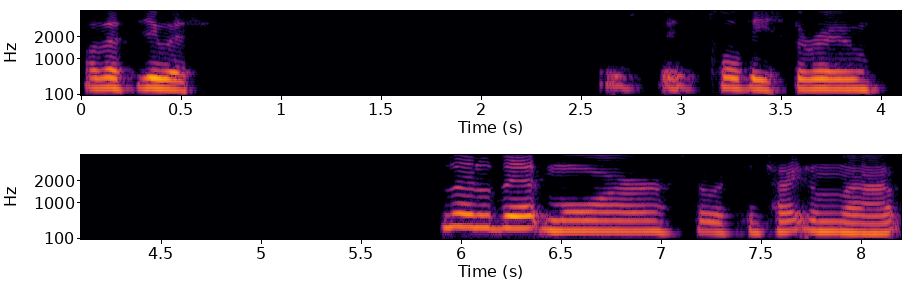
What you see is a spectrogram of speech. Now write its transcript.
All I have to do is, is, is pull these through a little bit more so I can tighten them up.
